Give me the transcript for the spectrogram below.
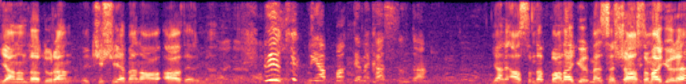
yanında duran kişiye ben ağa, ağa derim yani. Büyüklük mü yapmak demek aslında? Yani aslında bana göre, mesela şahsıma göre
